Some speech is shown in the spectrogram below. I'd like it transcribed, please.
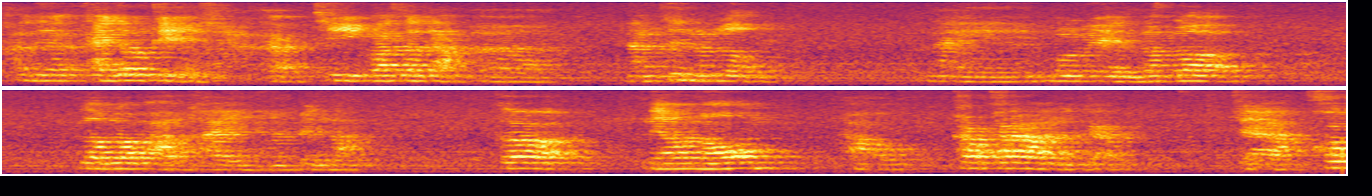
เขาเรียก tidal gauge ครับที่วัดระดับน้ำขึ้นน้ำลง ในบริเวณรอบๆรอบๆอ่าวไทยนะเป็นหลัก ก็แนวโน้มเอาคร่าวๆนะครับ จากข้อ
